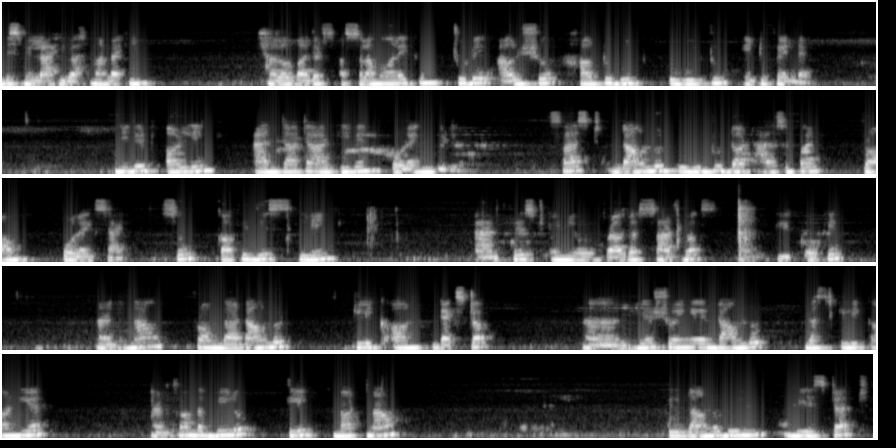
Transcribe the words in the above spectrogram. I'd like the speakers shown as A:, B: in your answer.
A: Bismillahirrahmanirrahim. Hello brothers, Assalamu alaikum. Today I will show how to boot Ubuntu into Fender. Needed all link and data are given following video. First, download ubuntu.iso file from following site. So copy this link and paste in your browser search box and click OK. And now from the download click on desktop. Here showing a download. Just click on here. And from the below click not now. Your download will be start.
